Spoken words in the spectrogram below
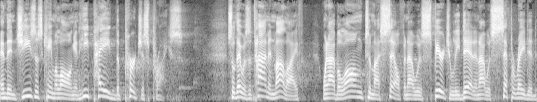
And then Jesus came along and he paid the purchase price. So there was a time in my life when I belonged to myself and I was spiritually dead and I was separated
